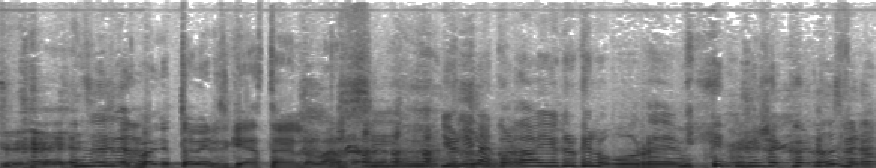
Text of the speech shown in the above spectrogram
Es más, yo todavía ni siquiera estaba en la banda. Sí, yo ni me acordaba, yo creo que lo borré de mi- mis recuerdos, pero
